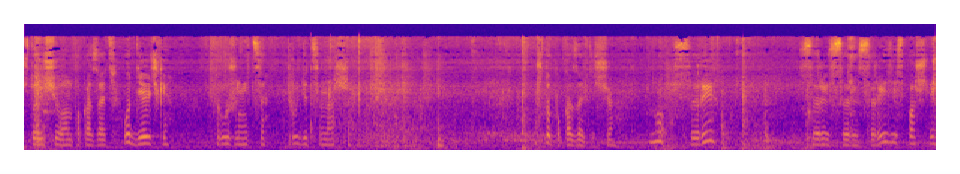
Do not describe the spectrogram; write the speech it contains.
что еще вам показать. Вот девочки, труженицы, трудятся наши. Что показать еще? Ну, сыры. Сыры, сыры, сыры здесь пошли.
